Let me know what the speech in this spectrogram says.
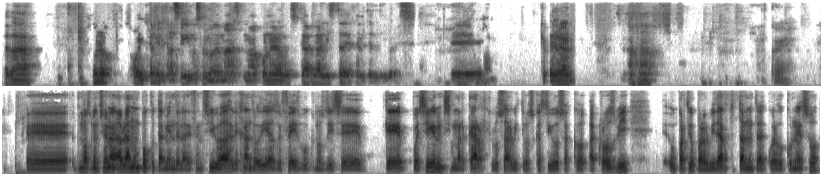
pueda, bueno, ahorita mientras seguimos en lo demás, me voy a poner a buscar la lista de agentes libres. Eh, que podrán. Ajá. Ok. Eh, nos menciona, hablando un poco también de la defensiva, Alejandro Díaz de Facebook nos dice que pues siguen sin marcar los árbitros castigos a, Crosby, un partido para olvidar, totalmente de acuerdo con eso.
